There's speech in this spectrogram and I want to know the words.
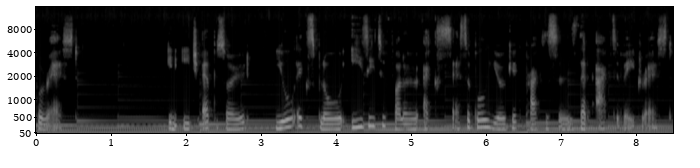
for rest. In each episode, you'll explore easy to follow, accessible yogic practices that activate rest.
